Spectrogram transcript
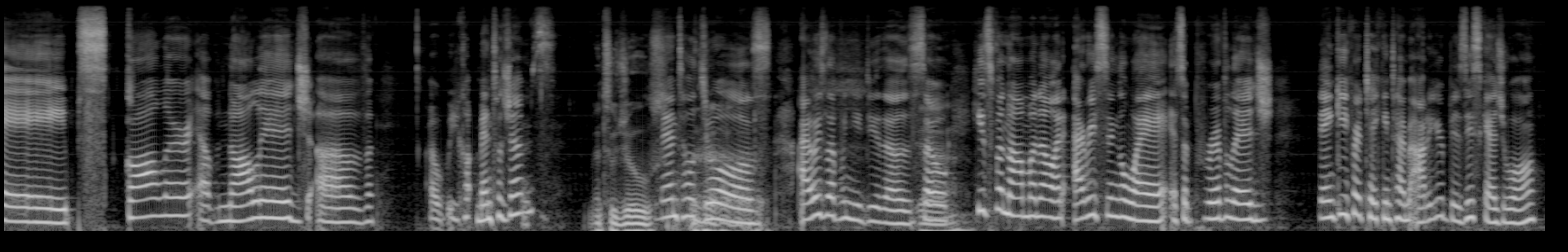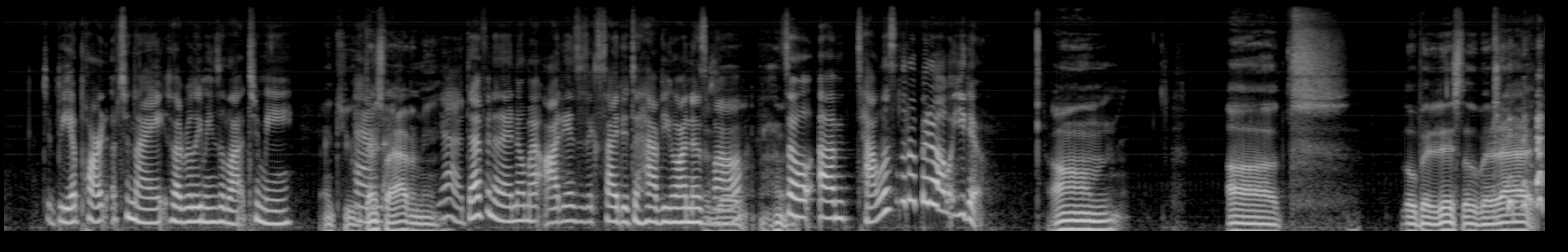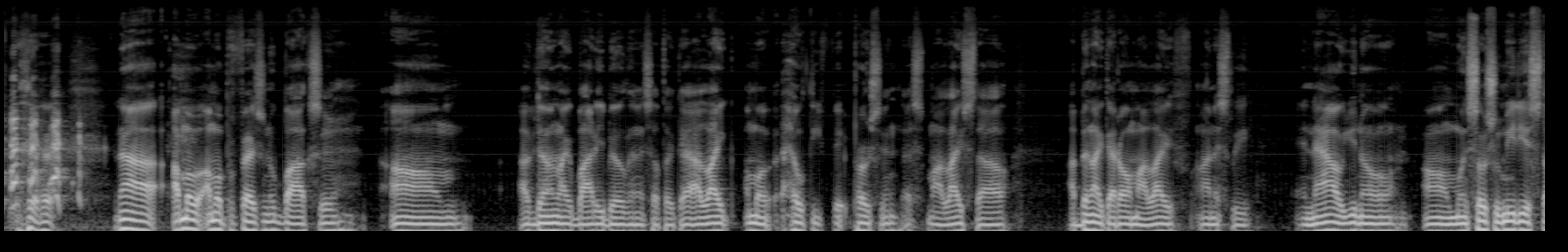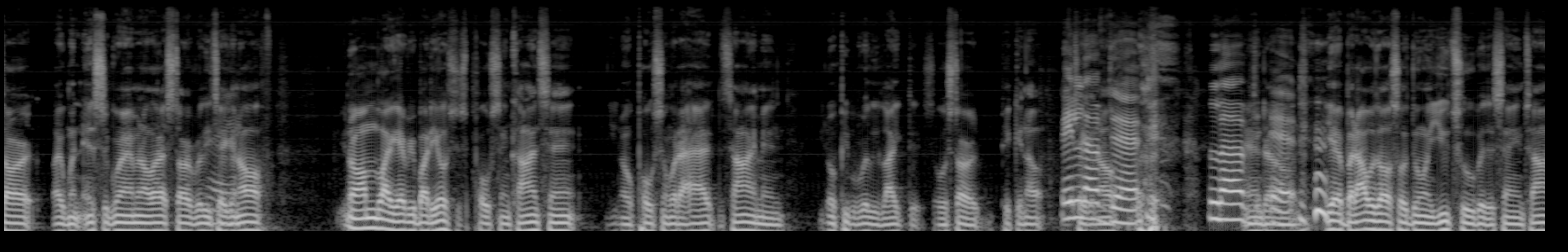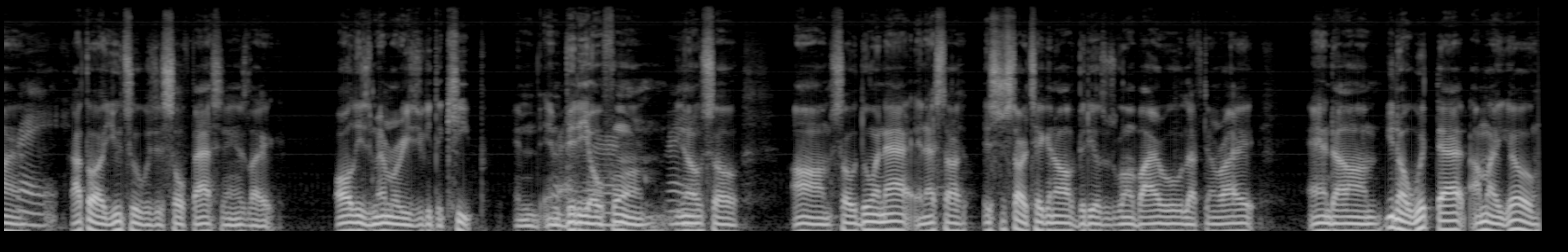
a scholar of knowledge of uh, what you call mental gems. Mental jewels. Mental jewels. I always love when you do those. So he's phenomenal in every single way. It's a privilege. Thank you for taking time out of your busy schedule to be a part of tonight. So that really means a lot to me. Thank you. And- Thanks for having me. Yeah, definitely. I know my audience is excited to have you on as That's well. so um, tell us a little bit about what you do. Um, uh, a little bit of this, a little bit of that. nah, I'm a I'm a professional boxer. Um, I've done like bodybuilding and stuff like that. I like I'm a healthy, fit person. That's my lifestyle. I've been like that all my life, honestly. And now, you know, um, when social media start, like when Instagram and all that start really taking off, you know, I'm like everybody else, just posting content. You know, posting what I had at the time, and you know, people really liked it, so it started picking up. They loved off. it. loved and um, it. yeah, but I was also doing YouTube at the same time. Right. I thought YouTube was just so fascinating. It's like all these memories you get to keep in, in video form. Right. You know, so um, so doing that and that start it just started taking off. Videos was going viral left and right. And um, you know, with that, I'm like, yo,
